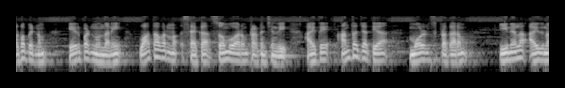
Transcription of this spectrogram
అల్పపీడనం ఏర్పడనుందని వాతావరణ శాఖ సోమవారం ప్రకటించింది. అయితే అంతర్జాతీయ మోడల్స్ ప్రకారం ఈ నెల ఐదున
